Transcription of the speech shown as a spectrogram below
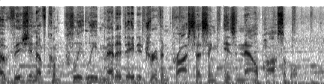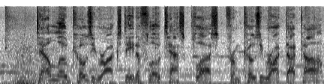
A vision of completely metadata-driven processing is now possible. Download COZYROC's Dataflow Task Plus from COZYROC.com.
